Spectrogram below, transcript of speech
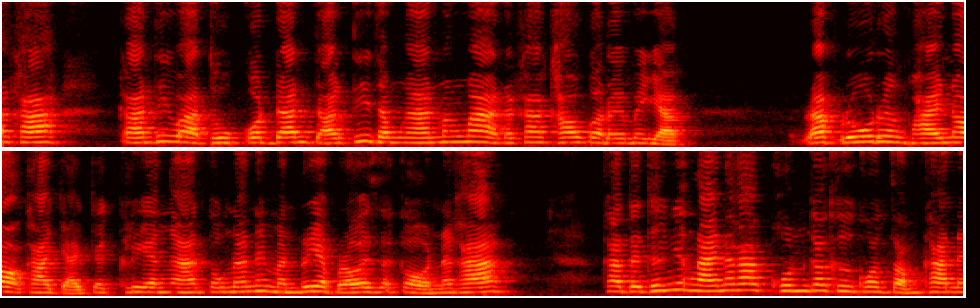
นะคะ การที่ว่าถูกกดดันจากที่ทำงานมาก ๆนะคะเขาก็เลยไม่อยาก รับรู้เรื่องภายนอกค่ะอยากจะเคลียร์งานตรงนั้นให้มันเรียบร้อยซะก่อนนะคะ ค่ะแต่ถึงอย่างไรนะคะ คุณก็คือคนสำคัญใน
